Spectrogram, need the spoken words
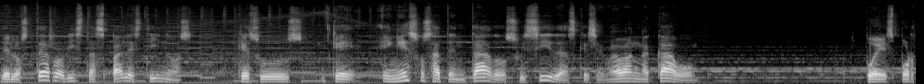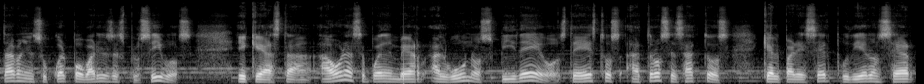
de los terroristas palestinos que, sus, que en esos atentados suicidas que se llevaban a cabo pues portaban en su cuerpo varios explosivos y que hasta ahora se pueden ver algunos videos de estos atroces actos que al parecer pudieron ser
